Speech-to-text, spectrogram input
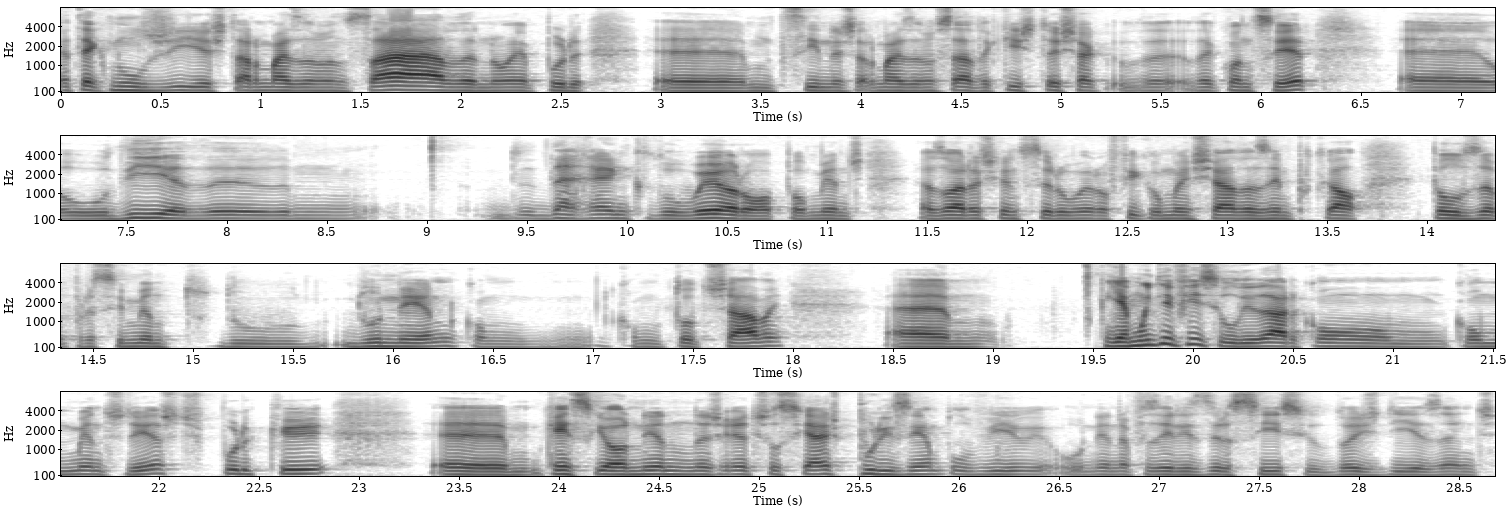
a tecnologia estar mais avançada, não é por a medicina estar mais avançada que isto deixa de, acontecer. o dia de, de, de, arranque do euro, ou pelo menos as horas que antes de o euro, ficam manchadas em Portugal pelo desaparecimento do, do NEN, como, como todos sabem. Um, e é muito difícil lidar com, com momentos destes porque quem seguiu o Neno nas redes sociais, por exemplo, viu o Neno a fazer exercício dois dias antes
